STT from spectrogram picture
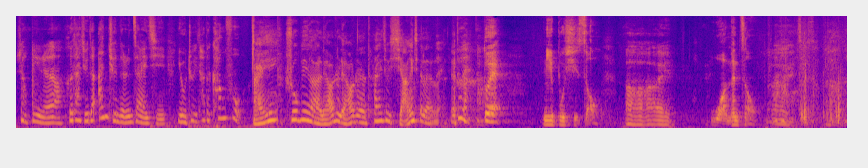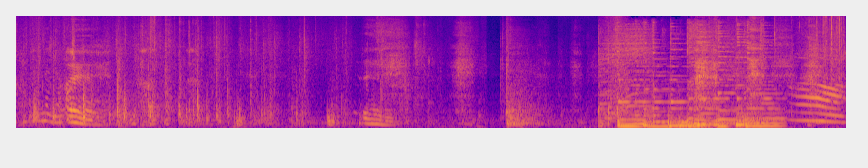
让病人啊和他觉得安全的人在一起，有助于他的康复。哎，说不定啊聊着聊着他还就想起来了。对对，你不许走啊！哎。我们走。哎，慢点啊！哎，哎，啊，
